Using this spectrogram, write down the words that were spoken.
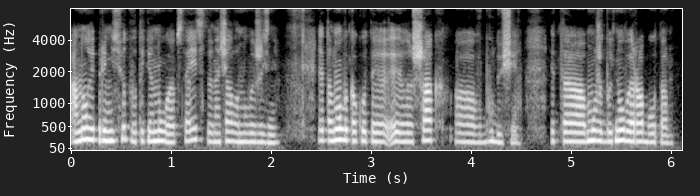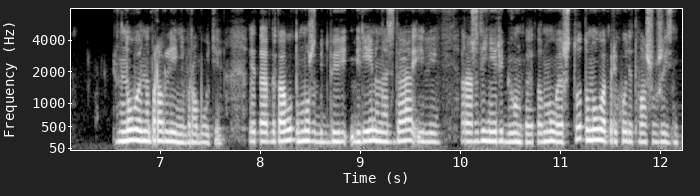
оно и принесет вот эти новые обстоятельства, начало новой жизни. Это новый какой-то э, шаг э, в будущее. Это может быть новая работа, новое направление в работе. Это для кого-то может быть беременность, да, или рождение ребенка. Это новое, что-то новое приходит в вашу жизнь.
